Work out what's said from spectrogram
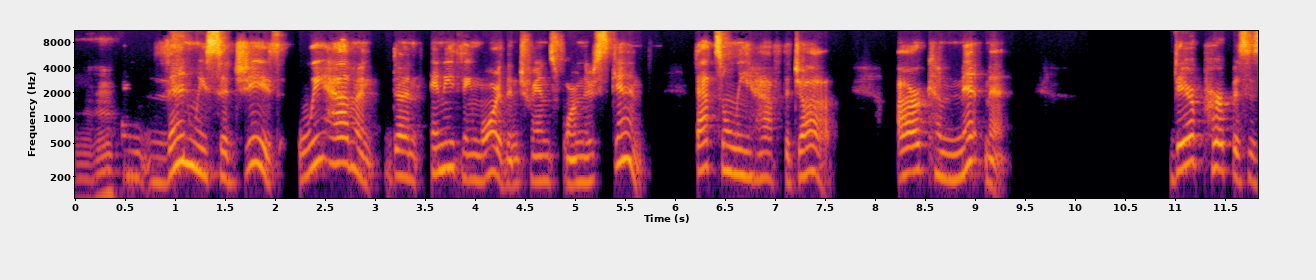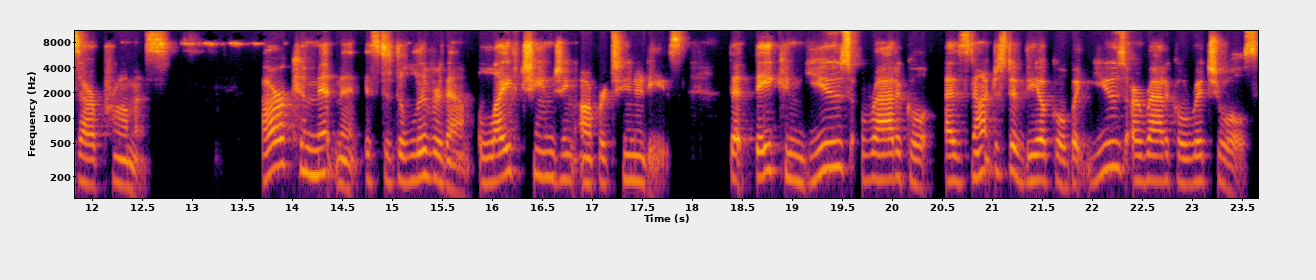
Mm-hmm. And then we said, geez, we haven't done anything more than transform their skin. That's only half the job. Our commitment, their purpose is our promise. Our commitment is to deliver them life changing opportunities that they can use radical as not just a vehicle, but use our radical rituals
